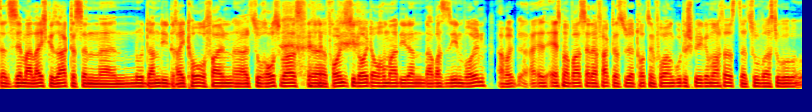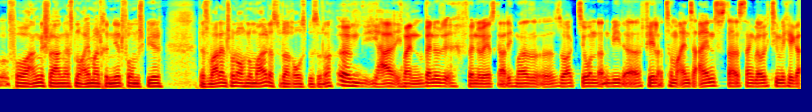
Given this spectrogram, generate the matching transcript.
Das ist ja mal leicht gesagt, dass dann äh, nur dann die drei Tore fallen, äh, als du raus warst. Äh, freuen sich die Leute auch immer, die dann da was sehen wollen. Aber äh, erstmal war es ja der Fakt, dass du ja trotzdem vorher ein gutes Spiel gemacht hast. Dazu warst du vorher angeschlagen, hast nur einmal trainiert vor dem Spiel. Das war dann schon auch normal, dass du da raus bist, oder? Ähm, ja, ich meine, wenn du, wenn du jetzt gerade nicht mal so Aktionen dann wie der Fehler zum 1-1, da ist dann, glaube ich, ziemlich egal,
